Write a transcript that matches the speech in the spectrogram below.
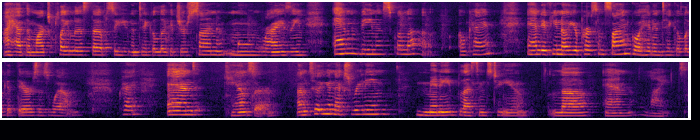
I have the March playlist up so you can take a look at your sun, moon, rising, and Venus for love. Okay? And if you know your person's sign, go ahead and take a look at theirs as well. Okay? And Cancer. Until your next reading, many blessings to you. Love and light.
